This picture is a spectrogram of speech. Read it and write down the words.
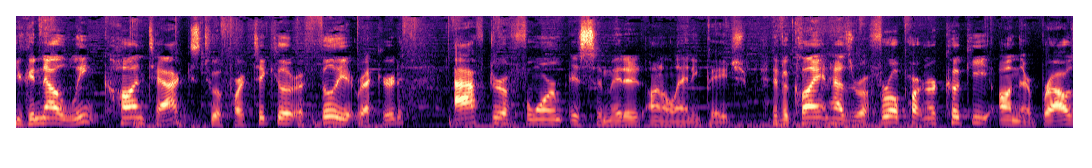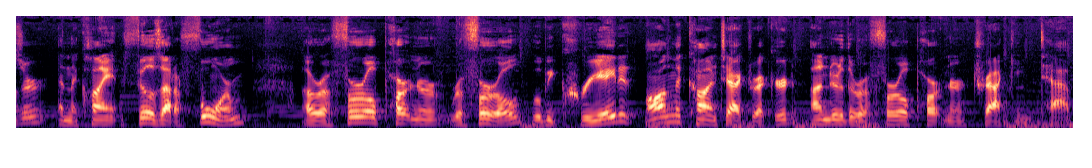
You can now link contacts to a particular affiliate record after a form is submitted on a landing page. If a client has a referral partner cookie on their browser and the client fills out a form, a referral partner referral will be created on the contact record under the referral partner tracking tab.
